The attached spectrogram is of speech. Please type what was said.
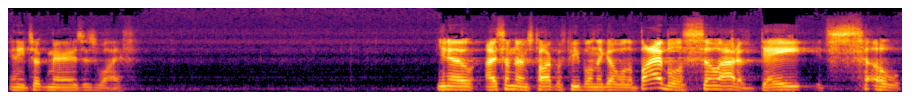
and he took Mary as his wife. You know, I sometimes talk with people and they go, Well, the Bible is so out of date. It's so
